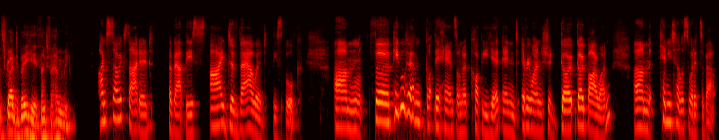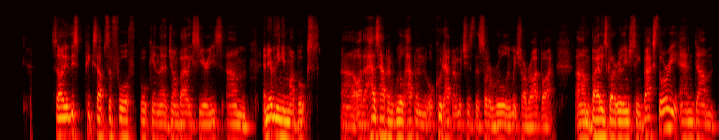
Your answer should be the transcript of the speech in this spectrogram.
It's great to be here. Thanks for having me. I'm so excited about this. I devoured this book. Um, for people who haven't got their hands on a copy yet, and everyone should go go buy one, um, can you tell us what it's about? So this picks up the fourth book in the John Bailey series, um, and everything in my books uh, either has happened, will happen, or could happen, which is the sort of rule in which I write by. Um, Bailey's got a really interesting backstory, and um,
